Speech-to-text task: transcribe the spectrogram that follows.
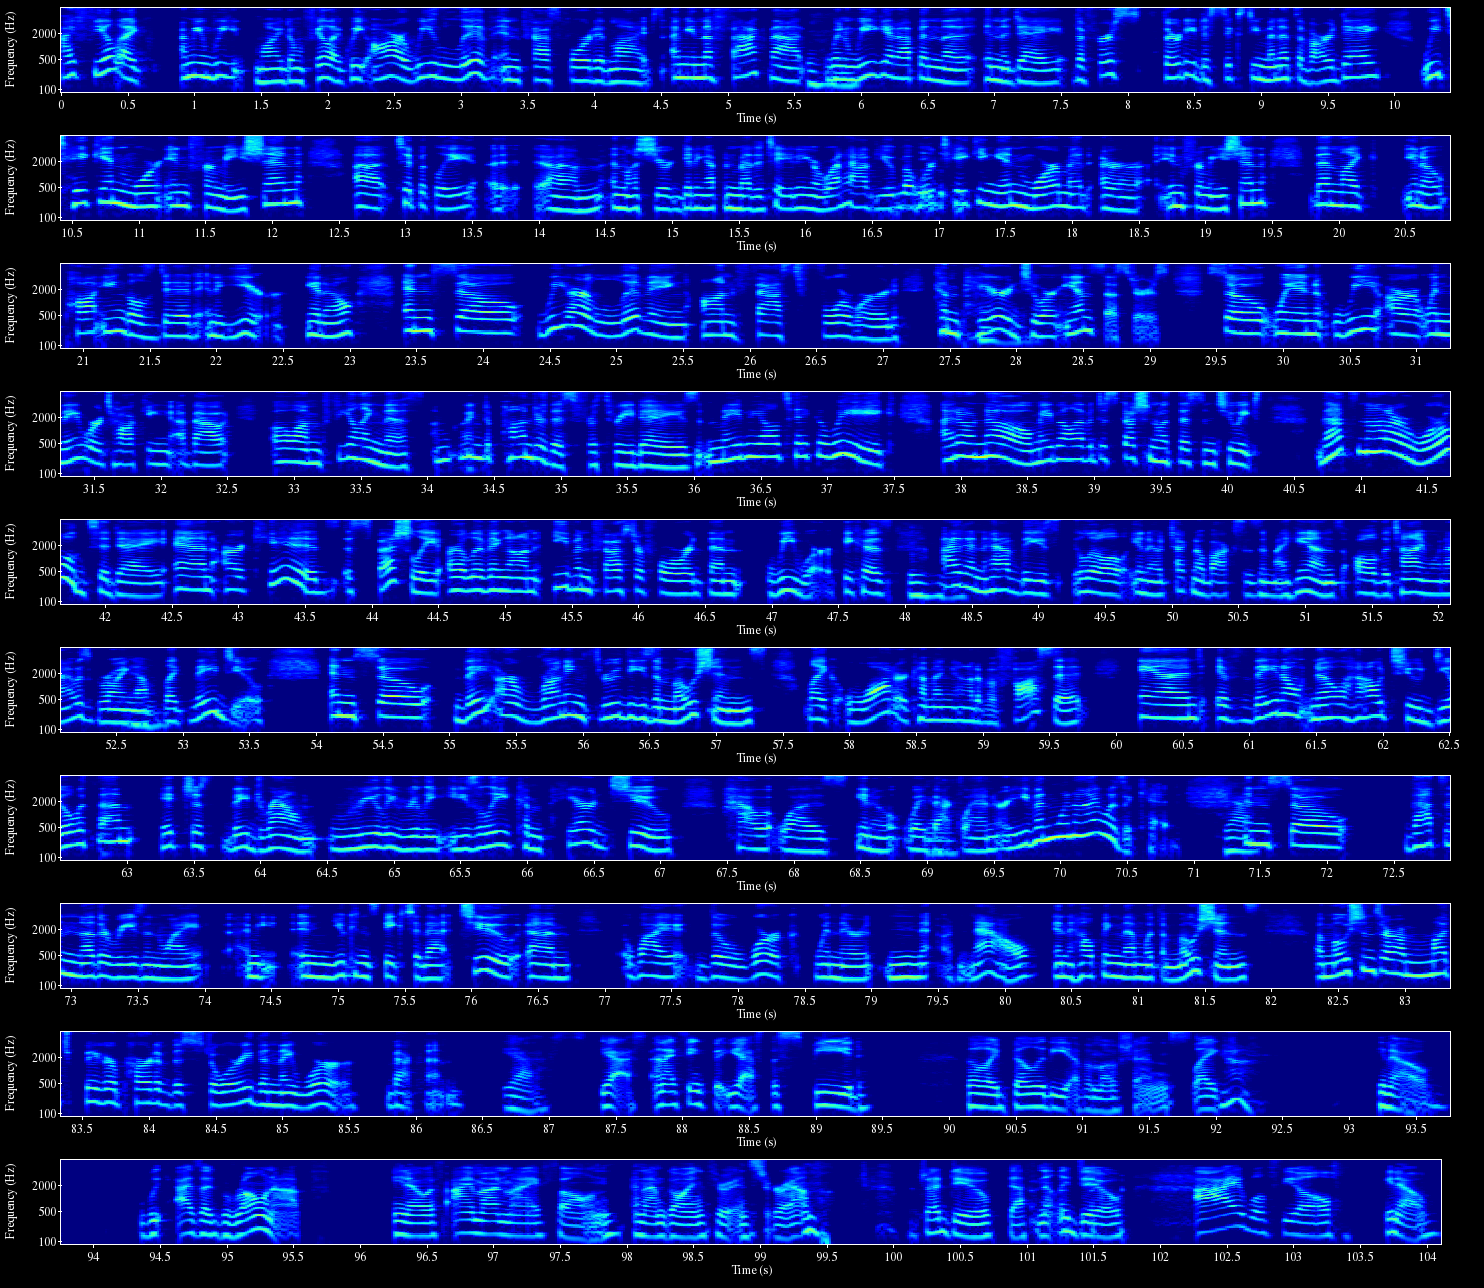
I feel like I mean, we, well, I don't feel like we are, we live in fast forwarded lives. I mean, the fact that mm-hmm. when we get up in the, in the day, the first 30 to 60 minutes of our day, we take in more information, uh, typically, uh, um, unless you're getting up and meditating or what have you, but we're taking in more med or information than like you know, Pa Ingalls did in a year, you know? And so we are living on fast forward compared to our ancestors. So when we are, when they were talking about, oh, I'm feeling this, I'm going to ponder this for three days. Maybe I'll take a week. I don't know. Maybe I'll have a discussion with this in two weeks. That's not our world today. And our kids, especially, are living on even faster forward than we were because mm-hmm. I didn't have these little, you know, techno boxes in my hands all the time when I was growing mm-hmm. up like they do. And so they are running through these emotions like water coming out of a faucet. And if they don't know how to deal with them, it just, they drown really, really easily compared to how it was, you know, way yes. back when, or even when I was a kid. Yes. And so that's another reason why i mean and you can speak to that too um, why the work when they're n- now in helping them with emotions emotions are a much bigger part of the story than they were back then yes yes and i think that yes the speed the ability of emotions like yeah. you know we as a grown up you know if i'm on my phone and i'm going through instagram which I do, definitely do, I will feel, you know,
